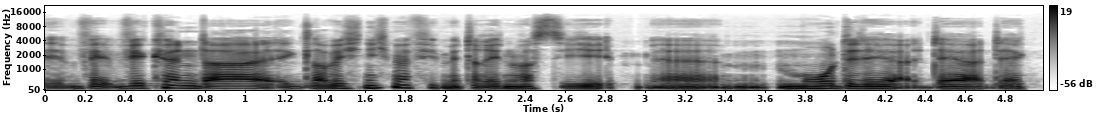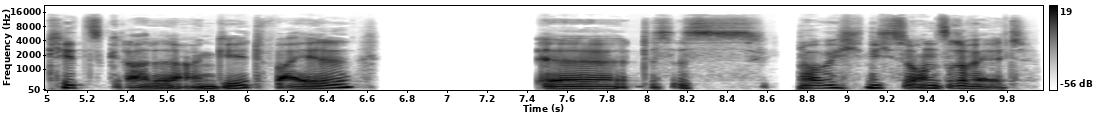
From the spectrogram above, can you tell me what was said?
wir, wir können da, glaube ich, nicht mehr viel mitreden, was die äh, Mode der, der, der Kids gerade angeht, weil äh, das ist, glaube ich, nicht so unsere Welt.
